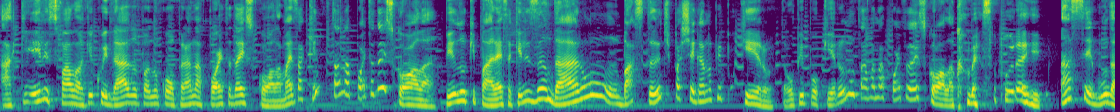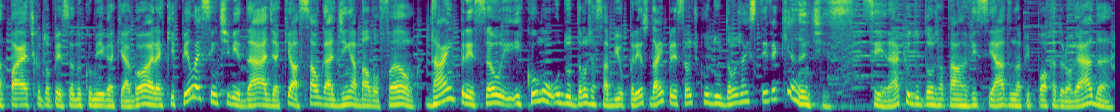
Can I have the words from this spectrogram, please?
Aqui, eles falam aqui, cuidado pra não comprar na porta da escola. Mas aqui não tá na porta da escola. Pelo que parece, aqui eles andaram bastante pra chegar no pipoqueiro. Então, o pipoqueiro não tava na porta da escola. Começa por aí. A A segunda parte que eu tô pensando comigo aqui agora é que pela essa intimidade aqui, ó, salgadinha balofão, dá a impressão, e como o Dudão já sabia o preço, dá a impressão de que o Dudão já esteve aqui antes. Será que o Dudão já tava viciado na pipoca drogada?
